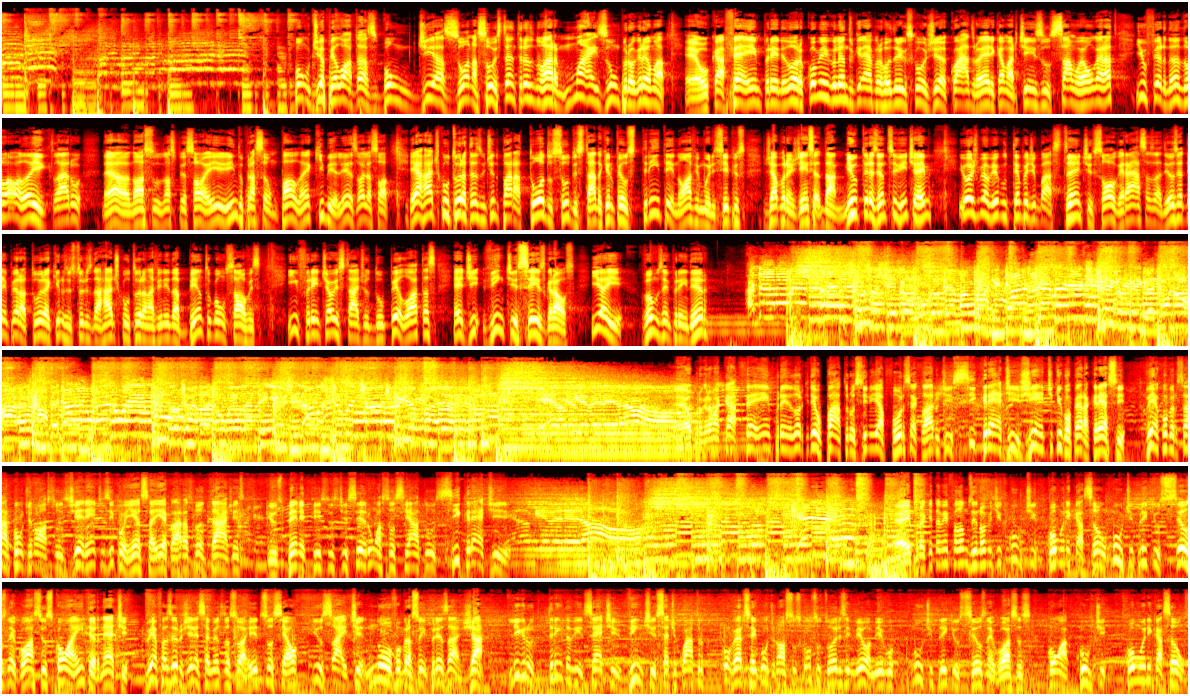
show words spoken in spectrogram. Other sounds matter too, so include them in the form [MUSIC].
Yeah. Bom dia, Pelotas. Bom dia, Zona Sul. Está entrando no ar mais um programa. É o Café Empreendedor. Comigo, Leandro Knepper Rodrigues, com o Jean Quadro, a Erika Martins, o Samuel Ongarato e o Fernando Alain. E, claro, né, nosso, nosso pessoal aí indo para São Paulo, né? Que beleza, olha só. É a Rádio Cultura transmitindo para todo o sul do estado, aqui pelos 39 municípios de abrangência da 1320 AM. E hoje, meu amigo, o tempo é de bastante sol, graças a Deus. E a temperatura aqui nos estúdios da Rádio Cultura, na Avenida Bento Gonçalves, em frente frente ao estádio do Pelotas é de 26 graus. E aí, vamos empreender? programa Café Empreendedor que deu patrocínio e a força, é claro, de Cicred, gente que coopera, cresce. Venha conversar com um de nossos gerentes e conheça aí, é claro, as vantagens e os benefícios de ser um associado Cicred. É, e por aqui também falamos em nome de Cult Comunicação. Multiplique os seus negócios com a internet. Venha fazer o gerenciamento da sua rede social e o site novo para sua empresa já. Ligue no 3027 274, converse aí com um de nossos consultores e meu amigo, multiplique os seus negócios com a Cult Comunicação.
